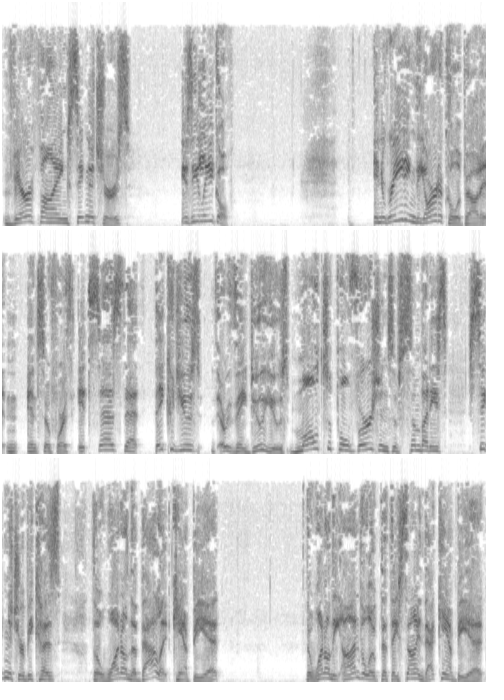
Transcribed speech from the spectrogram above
verifying signatures is illegal in reading the article about it and, and so forth, it says that they could use, or they do use, multiple versions of somebody's signature because the one on the ballot can't be it. The one on the envelope that they signed, that can't be it,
